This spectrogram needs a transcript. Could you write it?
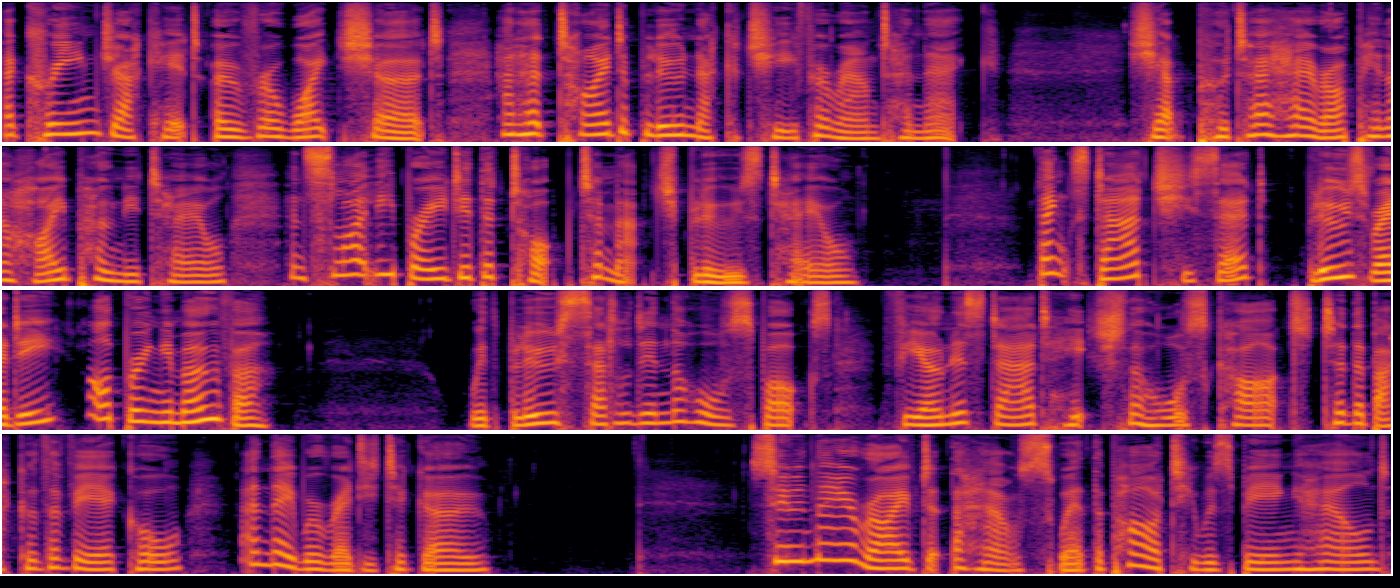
a cream jacket over a white shirt, and had tied a blue neckerchief around her neck. She had put her hair up in a high ponytail and slightly braided the top to match Blue's tail. Thanks, Dad, she said. Blue's ready. I'll bring him over. With Blue settled in the horse box, Fiona's dad hitched the horse cart to the back of the vehicle and they were ready to go. Soon they arrived at the house where the party was being held.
